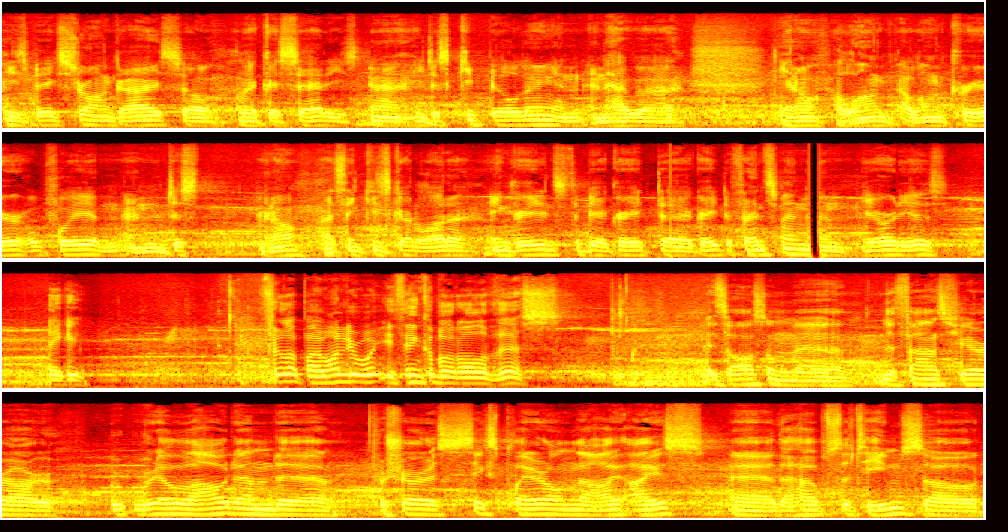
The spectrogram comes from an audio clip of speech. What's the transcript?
he's a big, strong guy. So, like I said, he's gonna he just keep building and, and have a, you know, a long a long career hopefully, and, and just you know I think he's got a lot of ingredients to be a great uh, great defenseman, and he already is. Thank you. Philip, I wonder what you think about all of this. It's awesome. Uh, the fans here are r- real loud, and uh, for sure, a sixth player on the i- ice uh, that helps the team. So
